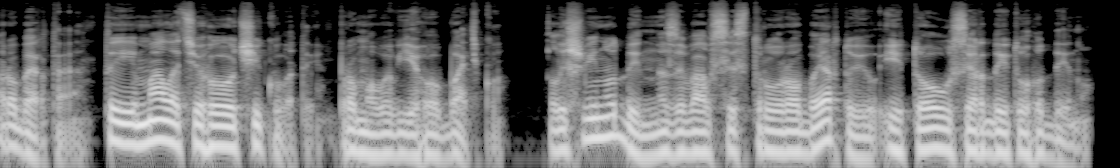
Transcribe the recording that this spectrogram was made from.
Роберта, ти мала цього очікувати, промовив його батько. Лиш він один називав сестру Робертою і то у сердиту годину.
